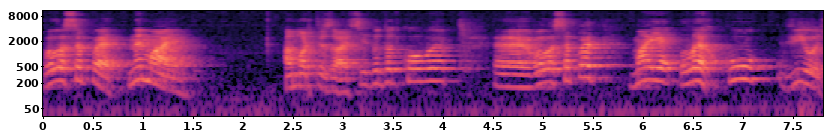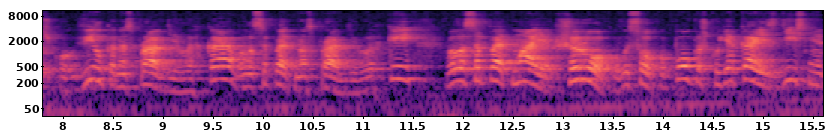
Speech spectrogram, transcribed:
велосипед не має амортизації додаткової. Велосипед має легку вілочку. Вілка насправді легка, велосипед насправді легкий. Велосипед має широку високу покришку, яка і здійснює,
